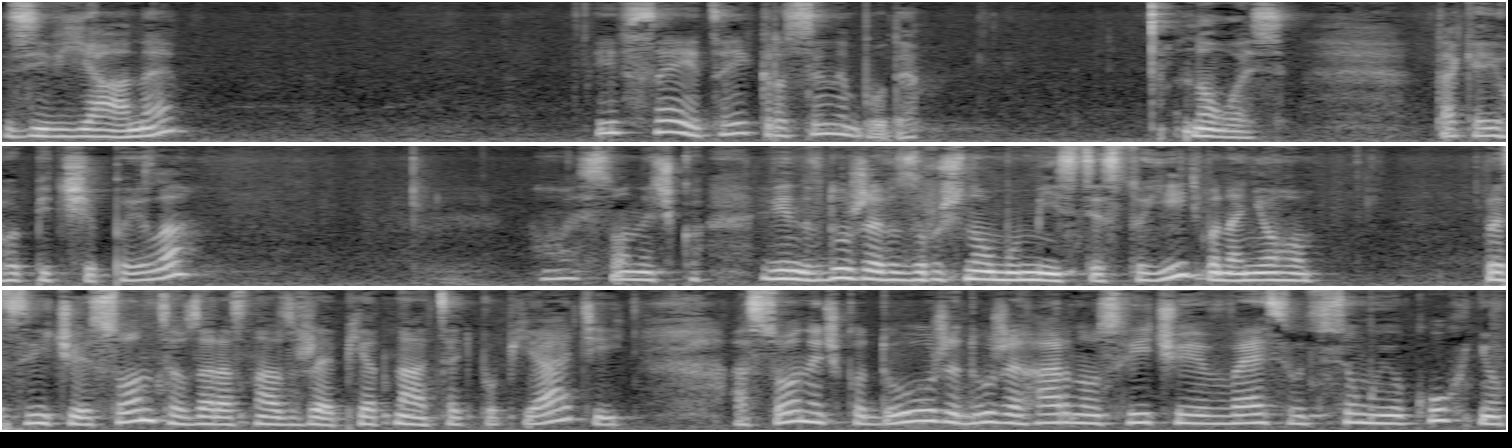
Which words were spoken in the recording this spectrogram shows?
зів'яне. І все, і цієї краси не буде. Ну ось, так я його підчепила. Ось сонечко. Він в дуже зручному місці стоїть, бо на нього присвічує сонце. Зараз нас вже 15 по 5, а сонечко дуже-дуже гарно освічує весь всю мою кухню,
